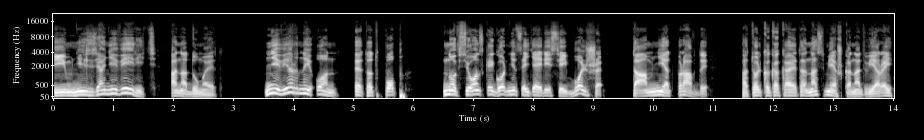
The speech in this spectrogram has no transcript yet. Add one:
Им нельзя не верить, она думает. Неверный он, этот поп, но в сионской горнице ересей больше. Там нет правды — а только какая-то насмешка над верой,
